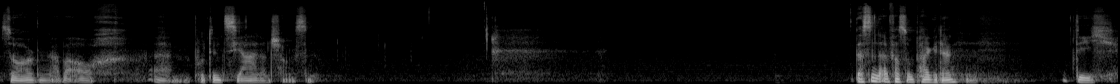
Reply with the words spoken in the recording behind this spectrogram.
Sorgen, aber auch ähm, Potenzialen und Chancen. Das sind einfach so ein paar Gedanken, die ich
